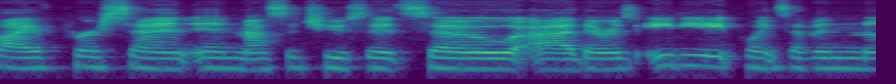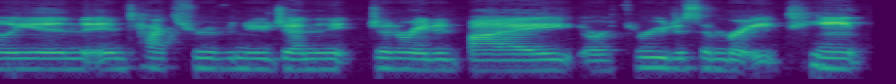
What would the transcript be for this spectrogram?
5% in Massachusetts. So uh, there was 88.7 million in tax revenue gen- generated by or through December 18th.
